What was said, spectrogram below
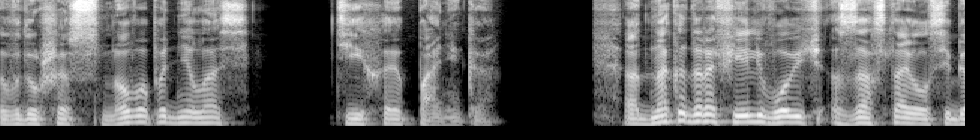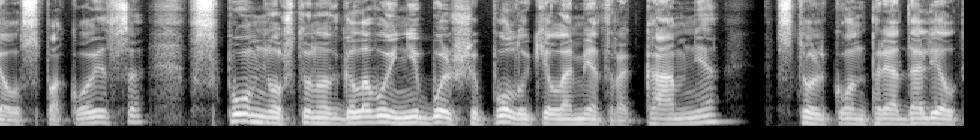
В душе снова поднялась тихая паника. Однако Дорофей Львович заставил себя успокоиться, вспомнил, что над головой не больше полукилометра камня, столько он преодолел,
